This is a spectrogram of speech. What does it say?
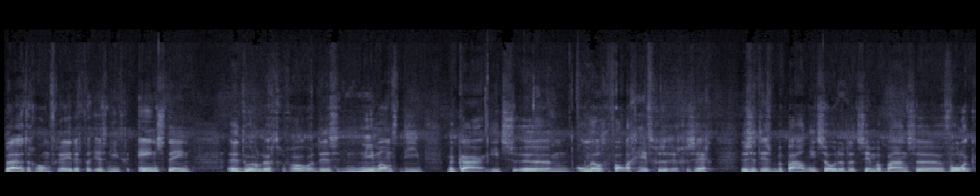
buitengewoon vredig. Er is niet één steen uh, door de lucht gevlogen. Er is niemand die elkaar iets uh, onwelgevallig heeft ge gezegd. Dus het is bepaald niet zo dat het Zimbabwaanse volk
